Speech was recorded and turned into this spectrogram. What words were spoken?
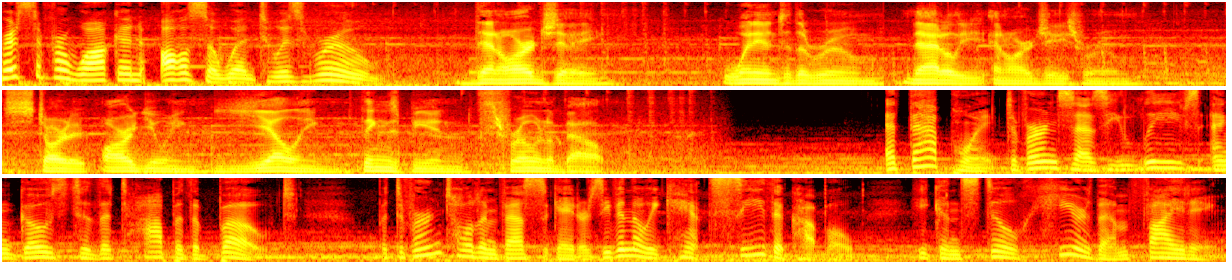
Christopher Walken also went to his room. Then RJ went into the room, Natalie and RJ's room, started arguing, yelling, things being thrown about. At that point, Davern says he leaves and goes to the top of the boat. But Davern told investigators even though he can't see the couple, he can still hear them fighting.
